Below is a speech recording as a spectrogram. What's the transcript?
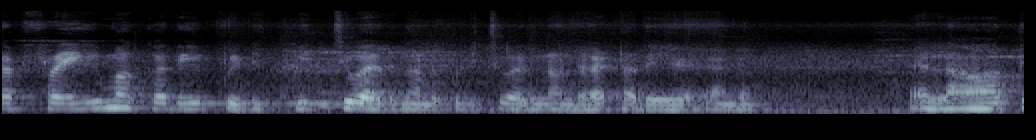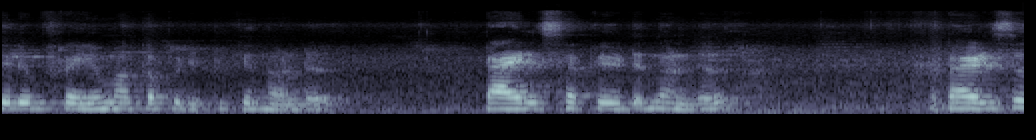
നമ്മുടെ ഫ്രെയിമൊക്കെ അത് പിടിപ്പിച്ച് വരുന്നുണ്ട് പിടിച്ച് വരുന്നുണ്ട് കേട്ടോ അത് വേണ്ട എല്ലാത്തിലും ഫ്രെയിമൊക്കെ പിടിപ്പിക്കുന്നുണ്ട്. ടൈൽസൊക്കെ ഇടുന്നുണ്ട്. ടൈൽസ്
